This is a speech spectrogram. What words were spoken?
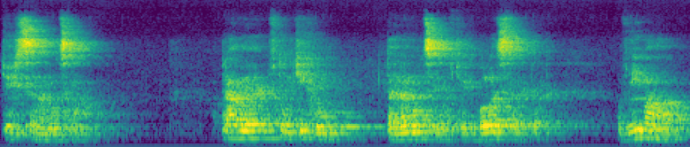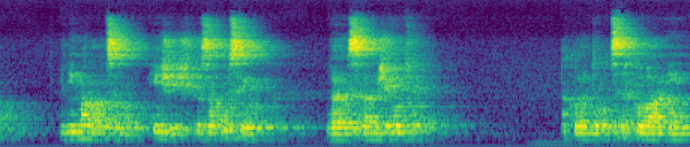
těžce nemocná. Právě v tom tichu té nemoci v těch bolestech tak vnímala, vnímala, co Ježíš zakusil ve svém životě. Takové to odstrkování,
